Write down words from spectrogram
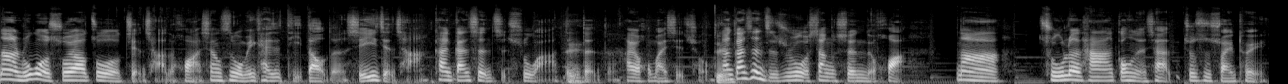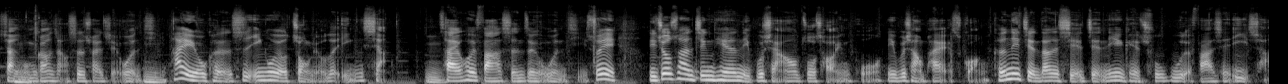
嗯那如果说要做检查的话，像是我们一开始提到的血液检查，看肝肾指数啊等等的，还有红白血球。那肝肾指数如果上升的话，那除了它功能下就是衰退，像我们刚刚讲肾衰竭问题，嗯、它也有可能是因为有肿瘤的影响，才会发生这个问题。所以你就算今天你不想要做超音波，你不想拍 X 光，可是你简单的血检，你也可以初步的发现异常，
